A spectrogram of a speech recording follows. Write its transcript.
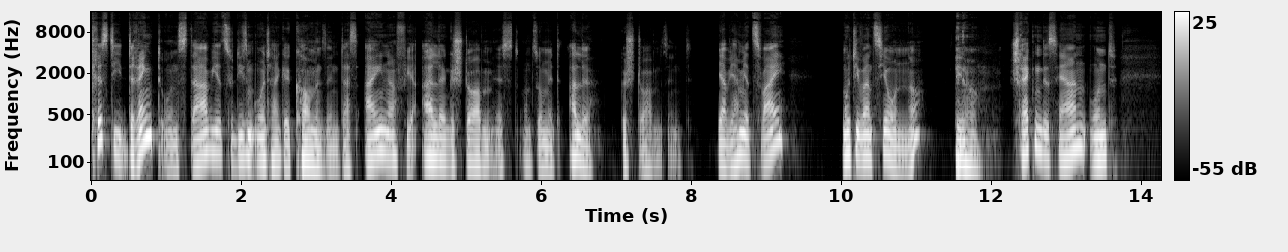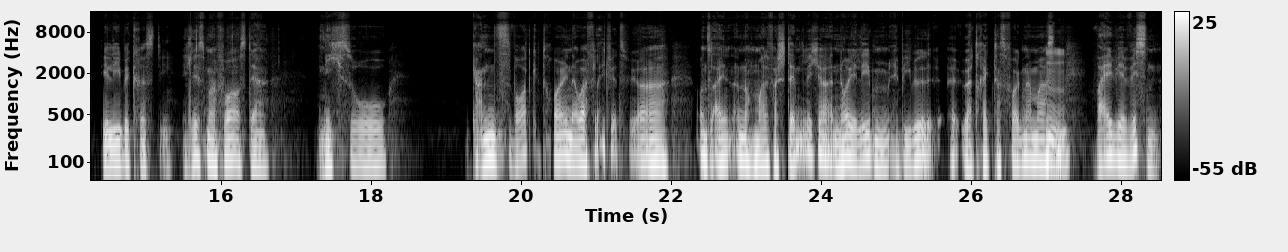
Christi drängt uns, da wir zu diesem Urteil gekommen sind, dass einer für alle gestorben ist und somit alle gestorben sind. Ja, wir haben hier zwei Motivationen, ne? Genau. Schrecken des Herrn und die Liebe Christi. Ich lese mal vor aus der nicht so ganz wortgetreuen, aber vielleicht wird es für uns ein nochmal verständlicher. Neue Leben äh, Bibel äh, überträgt das folgendermaßen, mhm. weil wir wissen,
